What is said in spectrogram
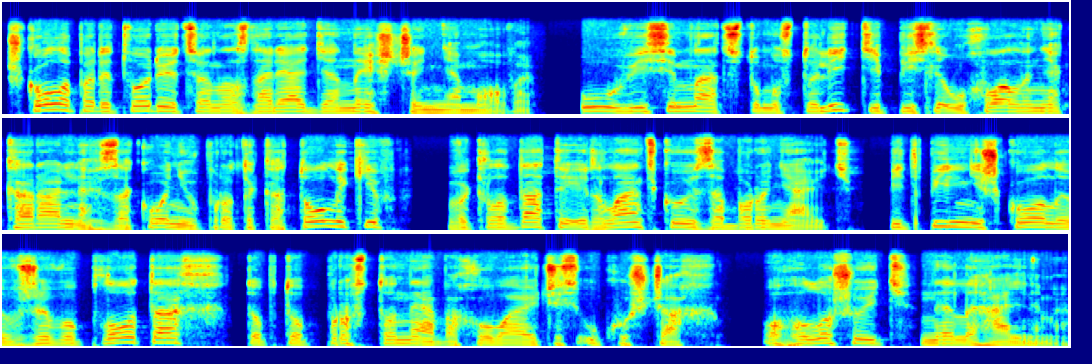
Школа перетворюється на знаряддя нищення мови. У XVIII столітті після ухвалення каральних законів проти католиків викладати ірландською забороняють. Підпільні школи в живоплотах, тобто просто неба, ховаючись у кущах, оголошують нелегальними.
